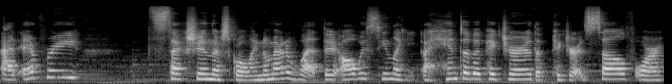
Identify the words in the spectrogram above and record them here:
at every section they're scrolling, no matter what, they always see like a hint of a picture, the picture itself, or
